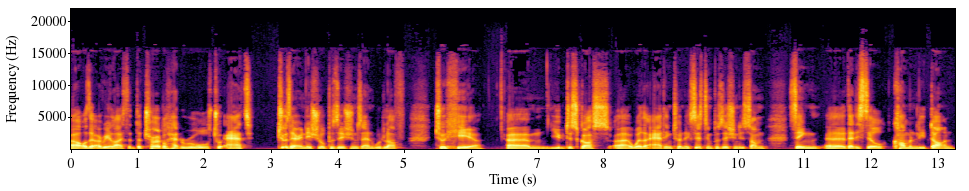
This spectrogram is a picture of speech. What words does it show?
uh, or that I realized that the turtle had rules to add to their initial positions and would love to hear um, you discuss uh, whether adding to an existing position is something uh, that is still commonly done.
